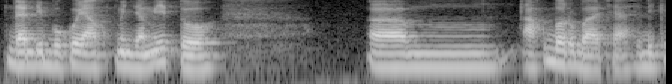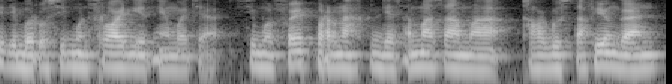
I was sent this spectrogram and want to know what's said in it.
Dan di buku yang aku pinjam itu, um, aku baru baca sedikit sih baru Sigmund Freud gitu yang baca. Sigmund Freud pernah kerjasama sama Carl Gustav Jung kan,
